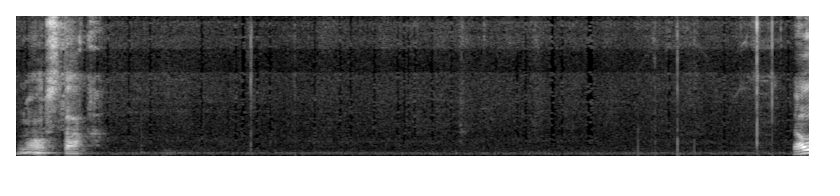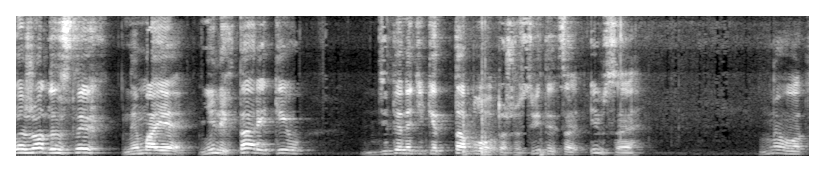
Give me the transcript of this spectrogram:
Ну, ось так. Але жоден з тих не має ні ліхтариків, єдине тільки табло, то що світиться, і все. Ну от.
